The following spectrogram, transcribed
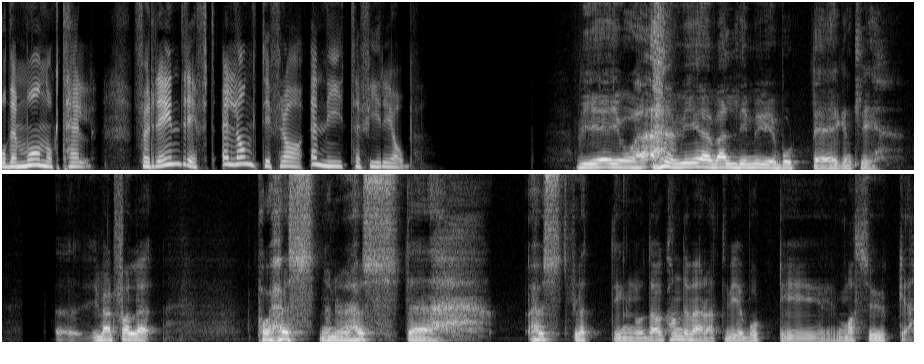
Og det må nok til, for reindrift er langt ifra en ni til fire-jobb. Vi er jo vi er veldig mye borte, egentlig. I hvert fall på høsten, under høst, høstflytting, og da kan det være at vi er borte i masse uker.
